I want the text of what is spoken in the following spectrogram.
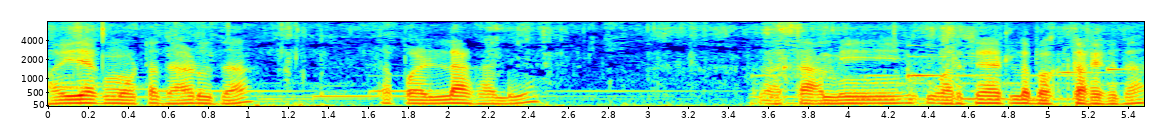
हय एक मोठा झाड होता. तर पडला खाली. आता आम्ही वरच्या साईडला बघता एकदा.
